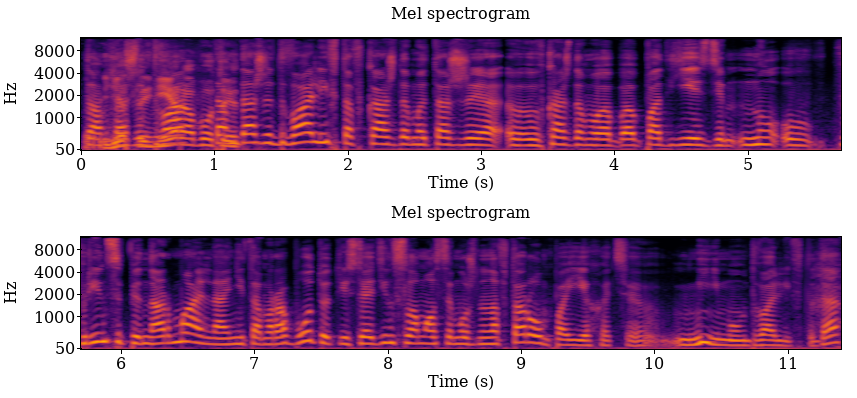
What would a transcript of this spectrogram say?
там, Если даже не два, работает- там даже два лифта в каждом этаже, э, в каждом э, подъезде. Ну, в принципе, нормально, они там работают. Если один сломался, можно на втором поехать. э, Минимум два лифта, да?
